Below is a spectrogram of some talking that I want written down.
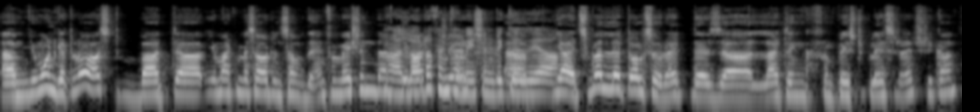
um, you won't get lost but uh, you might miss out on some of the information that A lot might of share. information because, Uh, yeah. yeah it's well lit also right there's uh, lighting from place to place right Srikanth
